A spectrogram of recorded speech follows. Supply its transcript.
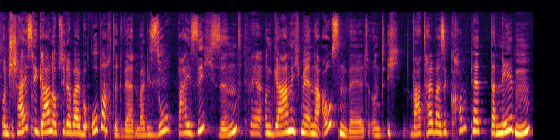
und scheißegal, ob sie dabei beobachtet werden, weil die so bei sich sind ja. und gar nicht mehr in der Außenwelt. Und ich war teilweise komplett daneben,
